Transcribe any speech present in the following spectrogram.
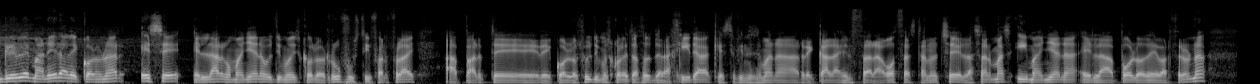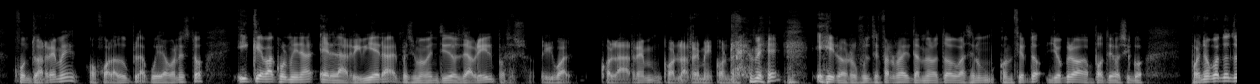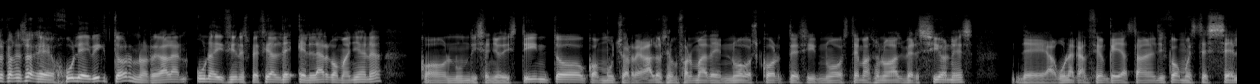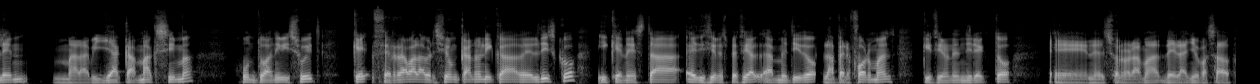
Increíble manera de coronar ese, el largo mañana, último disco de los Rufus y Farfly, aparte de con los últimos coletazos de la gira, que este fin de semana recala en Zaragoza esta noche, en Las Armas, y mañana en la Apolo de Barcelona, junto a Reme, ojo a la dupla, cuidado con esto, y que va a culminar en la Riviera el próximo 22 de abril, pues eso, igual, con la Rem, con la Reme, con Reme y los Rufus de Farfly dándolo todo, va a ser un concierto, yo creo, apoteósico. Pues no contentos con eso, eh, Julia y Víctor nos regalan una edición especial de El Largo Mañana, con un diseño distinto, con muchos regalos en forma de nuevos cortes y nuevos temas o nuevas versiones de alguna canción que ya estaba en el disco, como este Selen, Maravillaca Máxima, junto a Nibi Sweet, que cerraba la versión canónica del disco y que en esta edición especial han metido la performance que hicieron en directo en el sonorama del año pasado.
